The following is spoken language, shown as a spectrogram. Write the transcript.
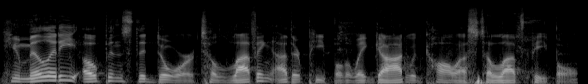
Humility opens the door to loving other people the way God would call us to love people.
